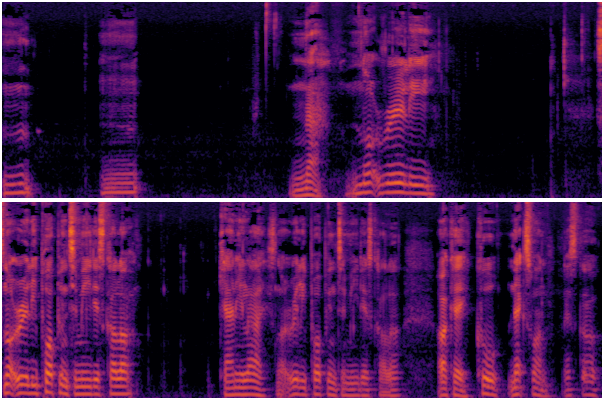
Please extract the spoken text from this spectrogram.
Mm, mm, nah, not really. It's not really popping to me, this color. Can he lie? It's not really popping to me, this color. Okay, cool. Next one. Let's go.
